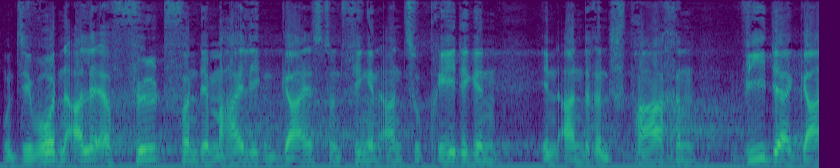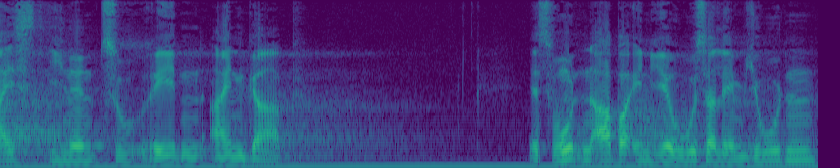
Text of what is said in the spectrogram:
Und sie wurden alle erfüllt von dem Heiligen Geist und fingen an zu predigen in anderen Sprachen, wie der Geist ihnen zu reden eingab. Es wohnten aber in Jerusalem Juden,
